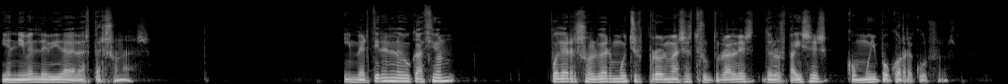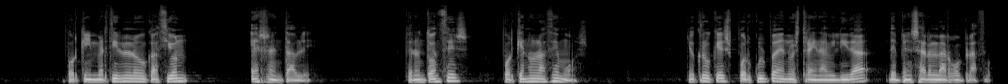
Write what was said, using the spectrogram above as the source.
y el nivel de vida de las personas. Invertir en la educación puede resolver muchos problemas estructurales de los países con muy pocos recursos, porque invertir en la educación es rentable. Pero entonces, ¿por qué no lo hacemos? Yo creo que es por culpa de nuestra inhabilidad de pensar a largo plazo.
